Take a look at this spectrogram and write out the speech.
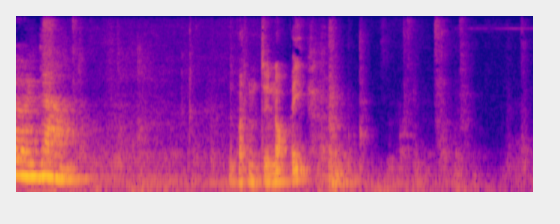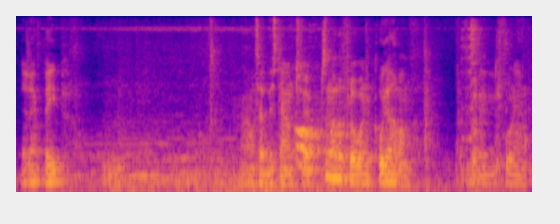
Going down. The buttons do not beep. They don't beep. I'll send this down to oh. some other floor and call the other one. But then it's falling out.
